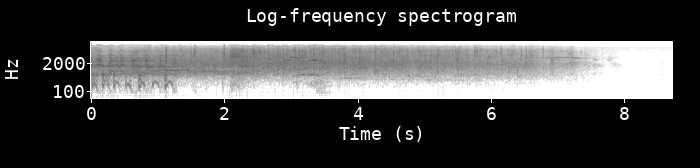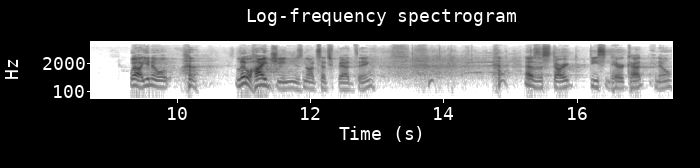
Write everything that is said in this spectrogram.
well, you know, little hygiene is not such a bad thing. As a start, decent haircut, you know,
